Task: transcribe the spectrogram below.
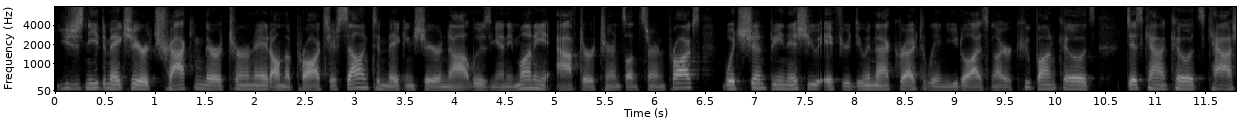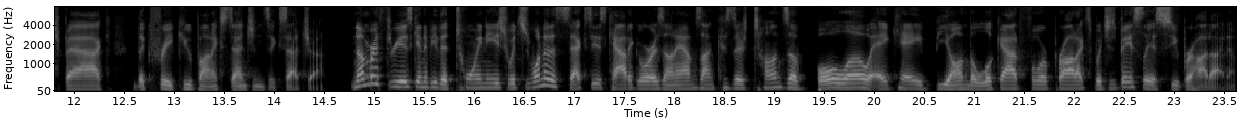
You just need to make sure you're tracking the return rate on the products you're selling to making sure you're not losing any money after returns on certain products, which shouldn't be an issue if you're doing that correctly and utilizing all your coupon codes, discount codes, cashback, the free coupon extensions, etc. Number three is going to be the toy niche, which is one of the sexiest categories on Amazon because there's tons of Bolo, aka Be on the Lookout for products, which is basically a super hot item.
